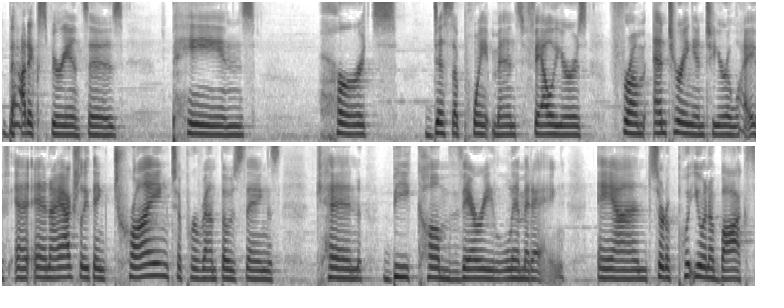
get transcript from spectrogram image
bad experiences, pains, hurts, disappointments, failures from entering into your life. And, and, I actually think trying to prevent those things can become very limiting and sort of put you in a box.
